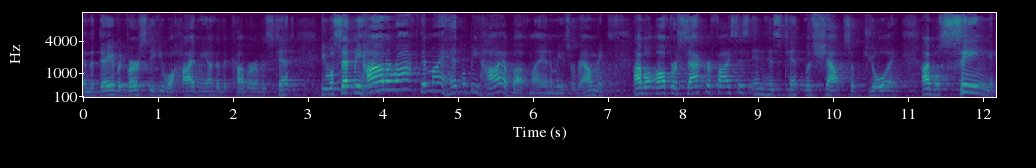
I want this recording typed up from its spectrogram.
in the day of adversity, he will hide me under the cover of his tent. He will set me high on a rock, then my head will be high above my enemies around me. I will offer sacrifices in his tent with shouts of joy. I will sing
